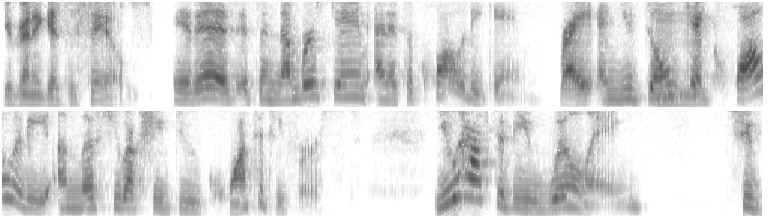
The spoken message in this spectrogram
you're going to get the sales it is it's a numbers game and it's a quality game right and you don't mm-hmm. get quality unless you actually do quantity first you have to be willing to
